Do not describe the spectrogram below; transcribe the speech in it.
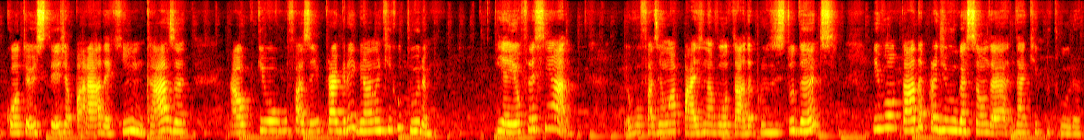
enquanto eu esteja parada aqui em casa, algo que eu vou fazer para agregar na agricultura. E aí eu falei assim, ah, eu vou fazer uma página voltada para os estudantes e voltada para a divulgação da, da aquicultura.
